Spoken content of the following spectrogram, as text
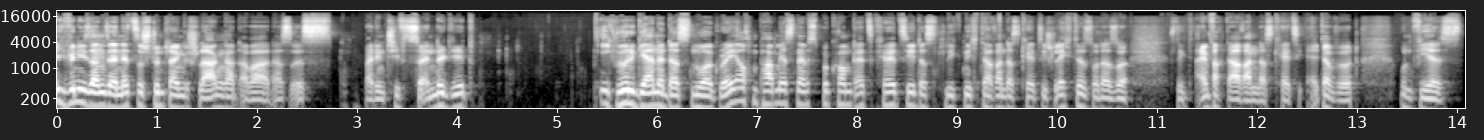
ich will nicht sagen, sein letztes Stündlein geschlagen hat, aber dass es bei den Chiefs zu Ende geht. Ich würde gerne, dass Noah Gray auch ein paar mehr Snaps bekommt als Kelsey. Das liegt nicht daran, dass Kelsey schlecht ist oder so. Es liegt einfach daran, dass Kelsey älter wird und wir es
